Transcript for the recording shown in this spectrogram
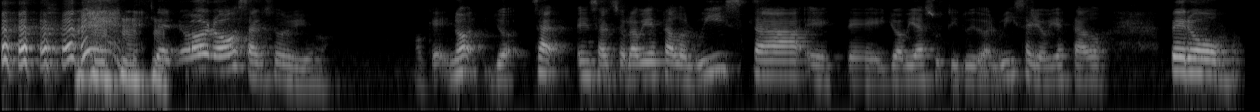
No, no, Salsol yo. Okay. No, yo, en Salsol había estado Luisa, este, yo había sustituido a Luisa, yo había estado, pero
